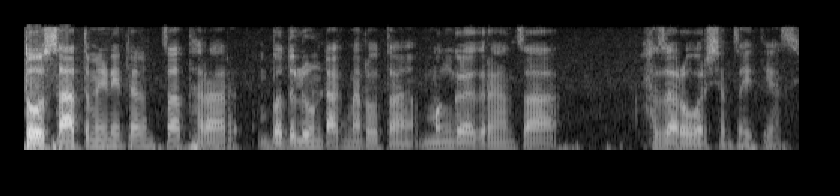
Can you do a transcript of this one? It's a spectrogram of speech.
तो सात मिनिटांचा थरार बदलून टाकणार होता मंगळ ग्रहांचा हजारो वर्षांचा इतिहास.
